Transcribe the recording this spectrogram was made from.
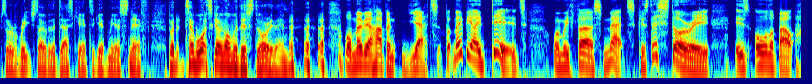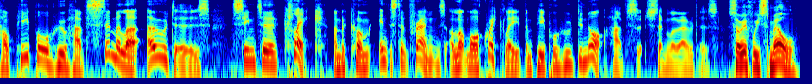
sort of reached over the desk here to give me a sniff. But tell me what's going on with this story then. well, maybe I haven't yet, but maybe I did when we first met, because this story is all about how people who have similar odours seem to click and become instant friends a lot more quickly than people who do not have such similar odours. So if we smell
